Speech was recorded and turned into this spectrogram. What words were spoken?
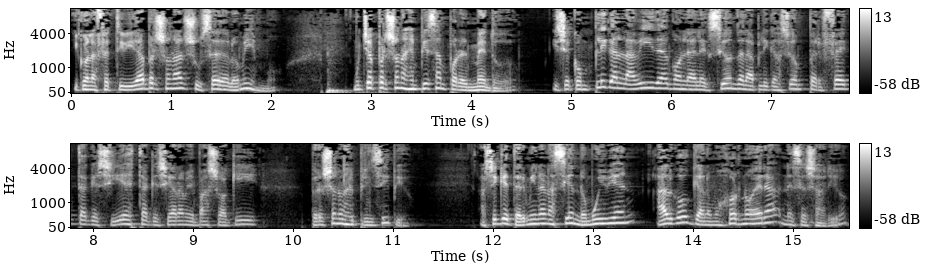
Y con la efectividad personal sucede lo mismo. Muchas personas empiezan por el método, y se complican la vida con la elección de la aplicación perfecta, que si esta, que si ahora me paso aquí, pero ese no es el principio. Así que terminan haciendo muy bien algo que a lo mejor no era necesario,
